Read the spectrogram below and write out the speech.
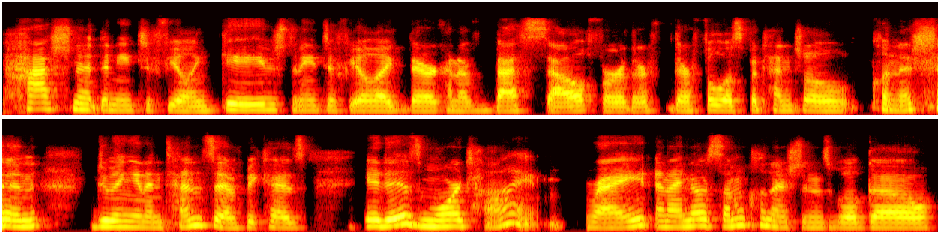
passionate, they need to feel engaged, they need to feel like their kind of best self or their, their fullest potential clinician doing an intensive because it is more time, right? And I know some clinicians will go,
